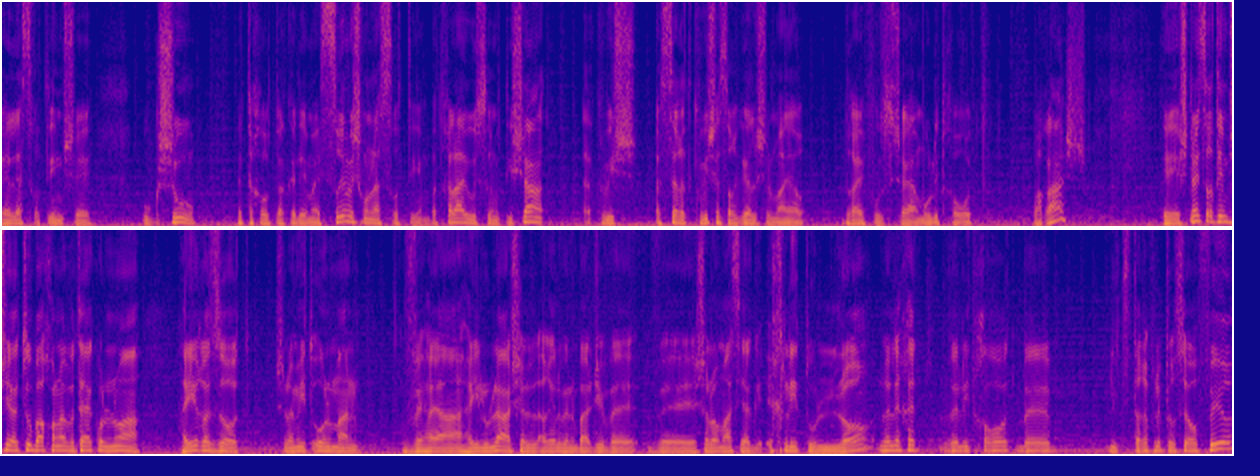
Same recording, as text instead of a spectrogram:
אלה הסרטים שהוגשו לתחרות האקדמיה, 28 סרטים, בהתחלה היו 29, הכביש, הסרט כביש הסרגל של מאיה דרייפוס שהיה אמור להתחרות פרש. אה, שני סרטים שיצאו באחרונה בבתי הקולנוע, העיר הזאת של עמית אולמן וההילולה של אריאל בן בג'י ושלום אסיאג החליטו לא ללכת ולהתחרות, ב- להצטרף לפרסי אופיר.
